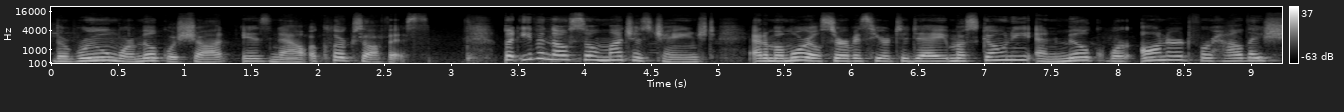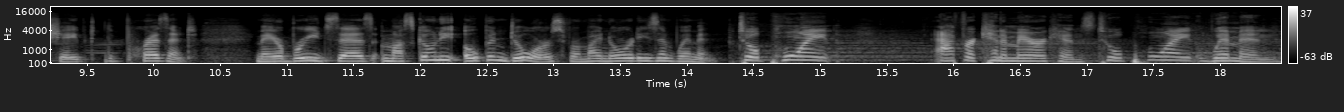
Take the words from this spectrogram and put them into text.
The room where Milk was shot is now a clerk's office. But even though so much has changed, at a memorial service here today, Moscone and Milk were honored for how they shaped the present. Mayor Breed says Moscone opened doors for minorities and women. To appoint African Americans, to appoint women,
